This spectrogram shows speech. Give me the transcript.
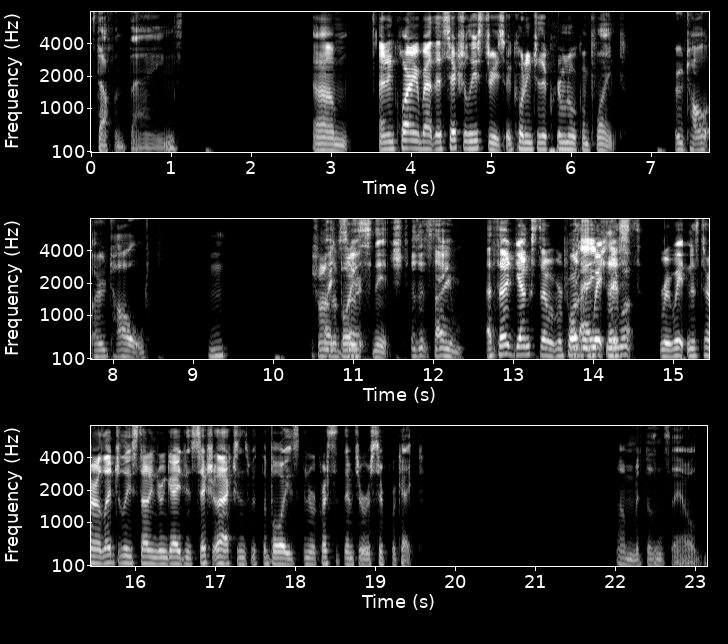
stuff and things. Um, and inquiring about their sexual histories according to the criminal complaint. Who told? Who told? Hmm? Which one of the boys so- snitched? Does it say? A third youngster reportedly witnessed witnessed her allegedly starting to engage in sexual actions with the boys and requested them to reciprocate. Um, it doesn't say how old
